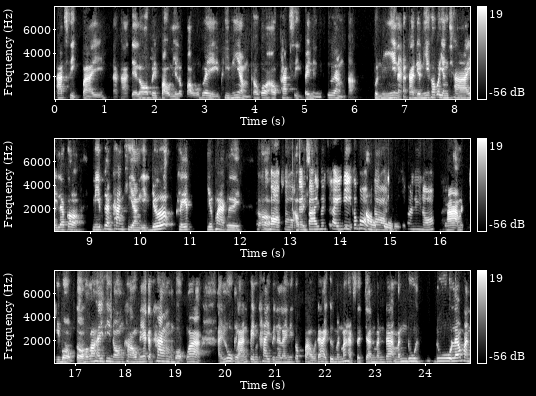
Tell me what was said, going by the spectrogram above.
คลาสสิกไปนะคะแต่เราเอาไปเป่านี้เราเป่าด้วยพรีเมียมเขาก็เอาคลาสสิกไปหนึ่งเครื่องค่ะ คนนี้นะคะ เดี๋ยวนี้เขาก็ยังใช้แล้วก็มีเพื่อนข้างเคียงอีกเยอะเคล็ดเยอะมากเลยก็บอกต่อเอากัไปนไปมันใครดีก็บอกต่อต่อพี่มาลีเนาะว่ามันมีบอกต่อเขาก็ให้พี่น้องเขาแม้กระทั่งบอกว่า ไอ้ลูกหลานเป็นไข้เป็นอะไรนี่ก็เป่าได้ คือมันมหัศจรรย์มันได้ มันดูดูแล้วมัน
